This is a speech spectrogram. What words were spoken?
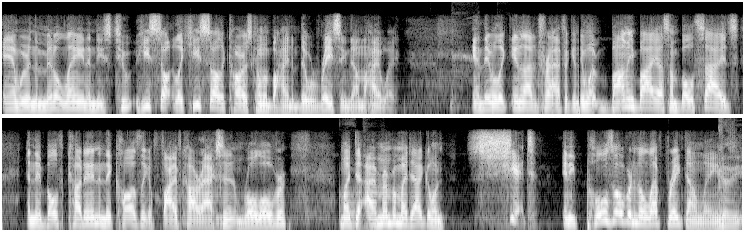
and we were in the middle lane. And these two, he saw like he saw the cars coming behind him. They were racing down the highway, and they were like in and out of traffic, and they went bombing by us on both sides, and they both cut in, and they caused like a five car accident and roll over. My dad, I remember my dad going, "Shit." And he pulls over to the left breakdown lane he,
